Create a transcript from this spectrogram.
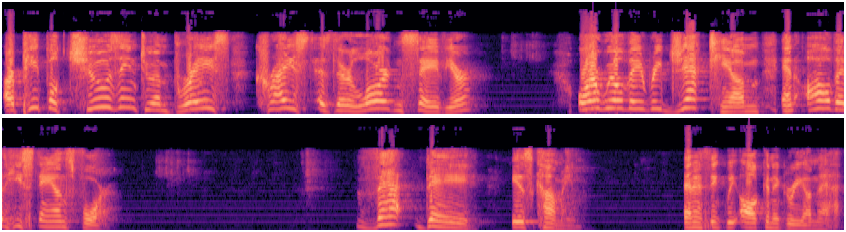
Are people choosing to embrace Christ as their Lord and Savior? Or will they reject Him and all that He stands for? That day is coming. And I think we all can agree on that.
